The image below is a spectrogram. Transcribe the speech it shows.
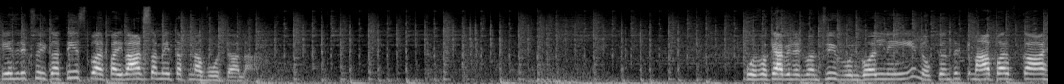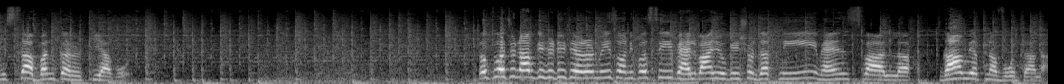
केंद्र एक पर परिवार समेत अपना वोट डाला। पूर्व कैबिनेट मंत्री बुलगोल ने लोकतंत्र के महापर्व का हिस्सा बनकर किया वोट। लोकसभा चुनाव के छठे चरण में सोनीपत से पहलवान योगेश्वर दत्त ने भैंसवाल गाँव में अपना वोट डाला।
